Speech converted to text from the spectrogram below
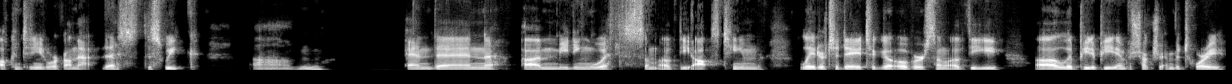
I'll continue to work on that this this week. Um, and then uh, meeting with some of the ops team later today to go over some of the uh, libp2p infrastructure inventory,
